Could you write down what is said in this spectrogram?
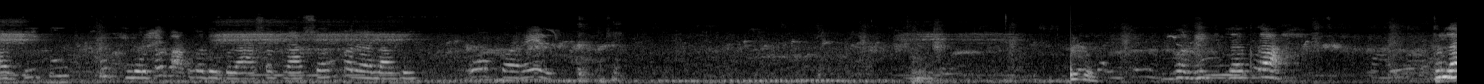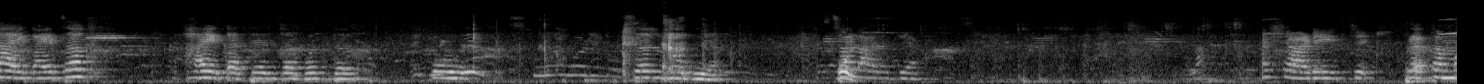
सावित्री तू खूप मोठं काम करते तुला. असं त्रास सहन करायला लागली ओ हो, करेल. बघितलं का? तुला ऐकायचं आहे का त्यांच्याबद्दल? हो. चल बघूया. चल आराध्या शाळेचे प्रथम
